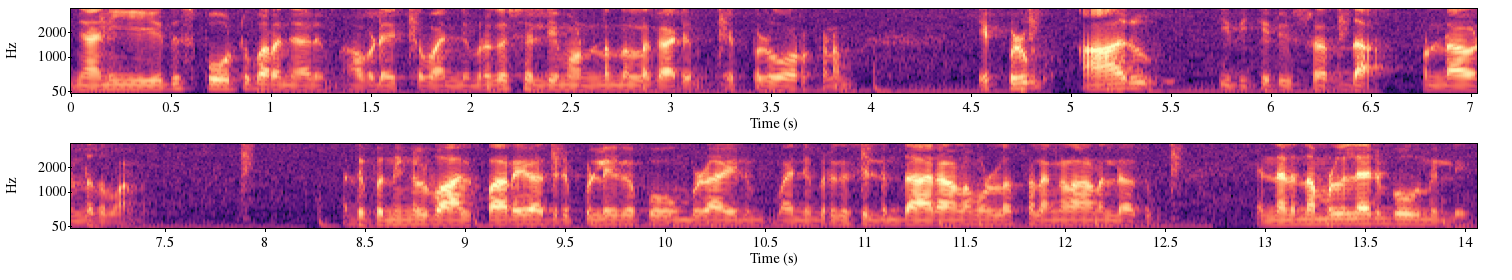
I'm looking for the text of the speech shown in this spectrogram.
ഞാൻ ഈ ഏത് സ്പോട്ട് പറഞ്ഞാലും അവിടെയൊക്കെ വന്യമൃഗശല്യം ഉണ്ടെന്നുള്ള കാര്യം എപ്പോഴും ഓർക്കണം. എപ്പോഴും ആ ഒരു രീതിക്കൊരു ശ്രദ്ധ ഉണ്ടാവേണ്ടതുമാണ്. അതിപ്പോൾ നിങ്ങൾ വാൽപ്പാറയോ അതിരപ്പള്ളിയൊക്കെ പോകുമ്പോഴായാലും വന്യമൃഗശല്യം ധാരാളമുള്ള സ്ഥലങ്ങളാണല്ലോ അതും. എന്നാലും നമ്മളെല്ലാവരും പോകുന്നില്ലേ?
